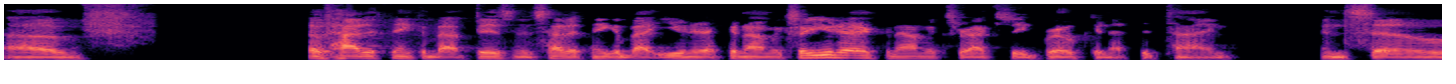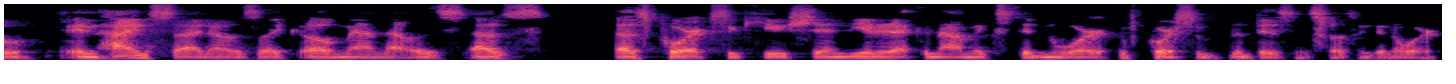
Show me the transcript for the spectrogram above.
of of how to think about business, how to think about unit economics. Our unit economics were actually broken at the time, and so in hindsight, I was like, "Oh man, that was that was that was poor execution. Unit economics didn't work. Of course, the business wasn't going to work."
